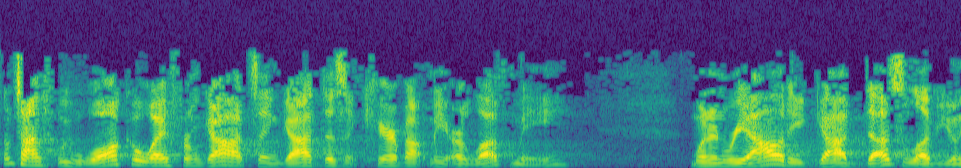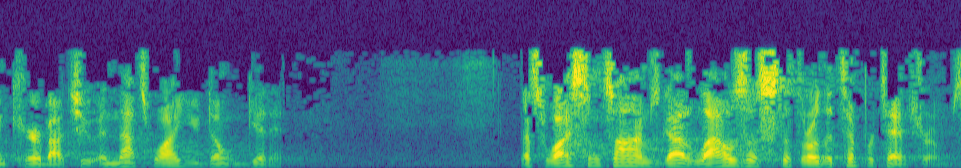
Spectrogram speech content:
sometimes we walk away from God saying, God doesn't care about me or love me When in reality, God does love you and care about you, and that's why you don't get it. That's why sometimes God allows us to throw the temper tantrums.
